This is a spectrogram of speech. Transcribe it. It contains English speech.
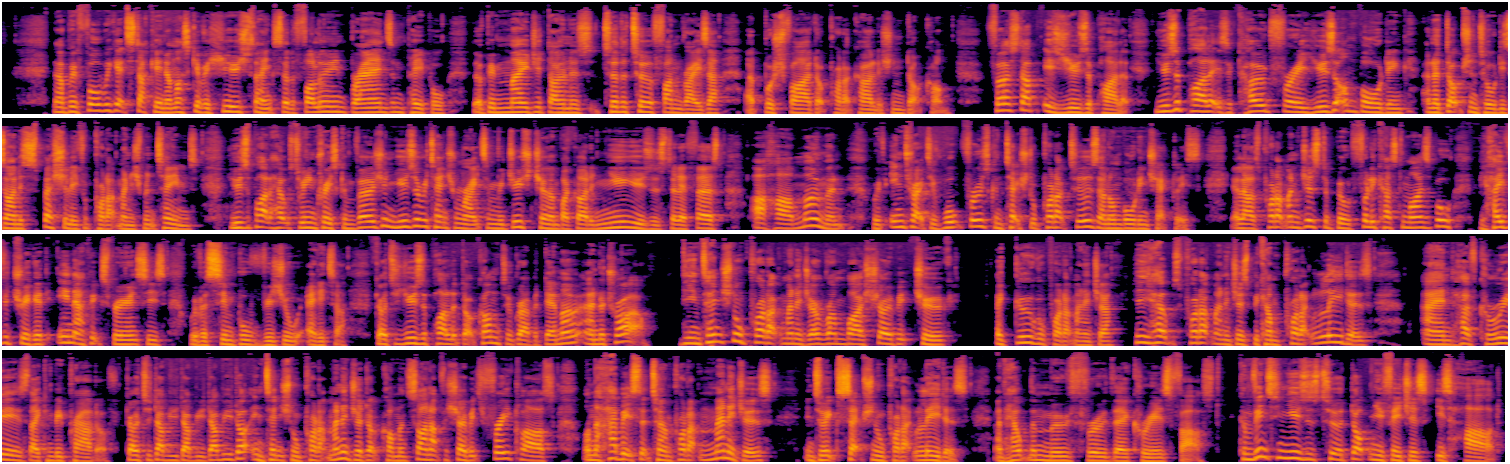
Now, before we get stuck in, I must give a huge thanks to the following brands and people that have been major donors to the tour fundraiser at bushfire.productcoalition.com. First up is Userpilot. User Pilot is a code-free user onboarding and adoption tool designed especially for product management teams. Userpilot helps to increase conversion, user retention rates, and reduce churn by guiding new users to their first aha moment with interactive walkthroughs, contextual product tours, and onboarding checklists. It allows product managers to build fully customizable, behavior-triggered in-app experiences with a simple visual editor. Go to userpilot.com to grab a demo and a trial. The intentional product manager run by Shobhit Chugh a Google product manager. He helps product managers become product leaders and have careers they can be proud of. Go to www.intentionalproductmanager.com and sign up for Shobhit's free class on the habits that turn product managers into exceptional product leaders and help them move through their careers fast. Convincing users to adopt new features is hard.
